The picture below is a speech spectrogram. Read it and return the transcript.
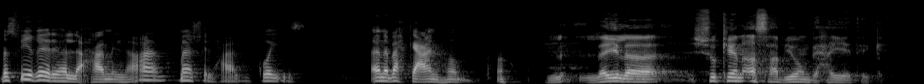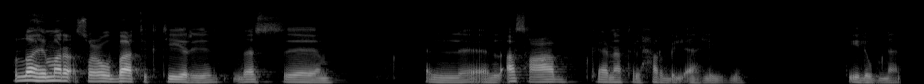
بس في غيري هلأ حاملها عاد ماشي الحال كويس. أنا بحكي عنهم. ليلى شو كان أصعب يوم بحياتك؟ والله مرق صعوبات كتيرة بس الأصعب كانت الحرب الأهلية في لبنان.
